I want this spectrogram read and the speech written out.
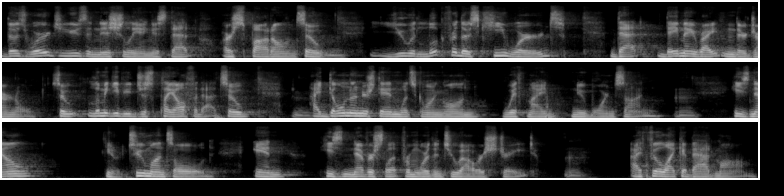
those words you use initially, Angus, that are spot on. So mm-hmm. you would look for those keywords that they may write in their journal. So let me give you just play off of that. So mm-hmm. I don't understand what's going on with my newborn son. Mm-hmm. He's now, you know, two months old and he's never slept for more than two hours straight. Mm. I feel like a bad mom.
